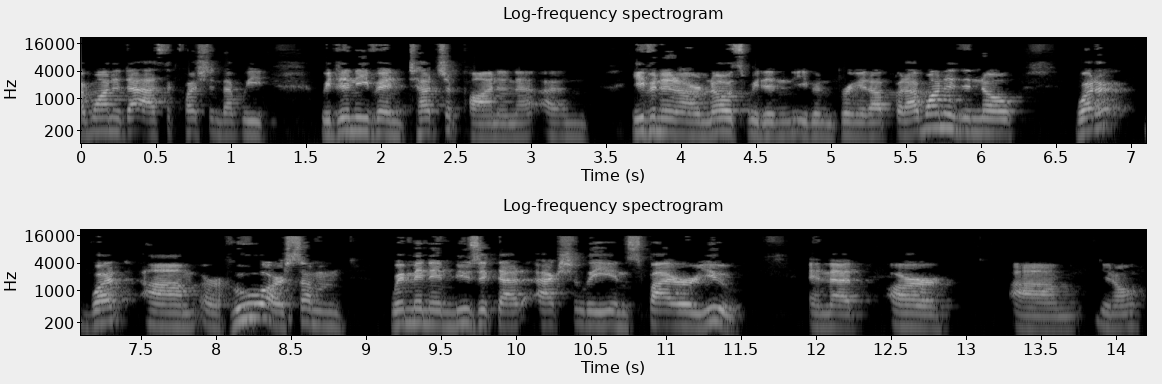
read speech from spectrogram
I, wanted to ask the question that we we didn't even touch upon, and, and, even in our notes we didn't even bring it up. But I wanted to know what are, what um, or who are some women in music that actually inspire you and that are um, you know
